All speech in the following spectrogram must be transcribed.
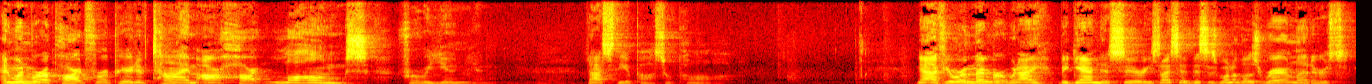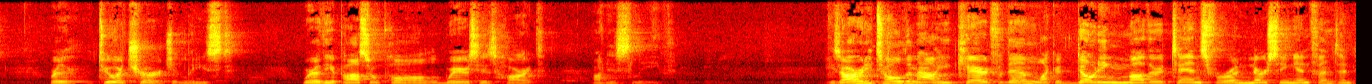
And when we're apart for a period of time, our heart longs for reunion. That's the Apostle Paul. Now, if you remember, when I began this series, I said this is one of those rare letters where, to a church at least, where the Apostle Paul wears his heart on his sleeve. He's already told them how he cared for them like a doting mother tends for a nursing infant, and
